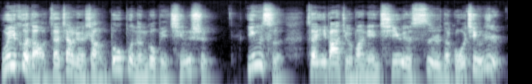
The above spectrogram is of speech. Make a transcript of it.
威克岛在战略上都不能够被轻视。因此，在一八九八年七月四日的国庆日，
